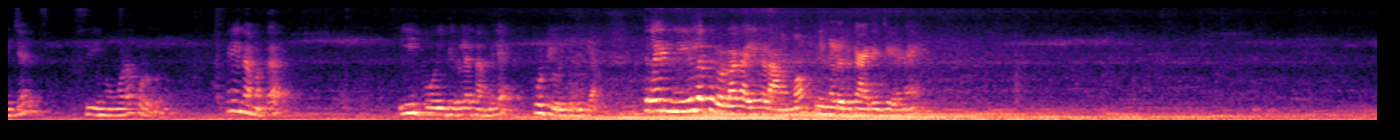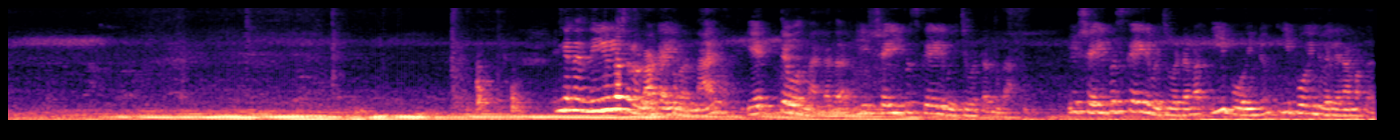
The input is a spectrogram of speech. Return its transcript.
ഇഞ്ച് സീമും കൂടെ കൊടുക്കുന്നു. ഇനി നമുക്ക് ഈ പോയിന്റുകളെ തമ്മിൽ കൂട്ടി യോജിപ്പിക്കാം ഇത്രയും നീളത്തിലുള്ള കൈകളാകുമ്പോൾ നിങ്ങളൊരു കാര്യം ചെയ്യണേ. ഇങ്ങനെ നീളത്തിലുള്ള കൈ വന്നാൽ ഏറ്റവും നല്ലത് ഈ ഷേപ്പ് സ്കെയിൽ വെച്ച് വിട്ടുന്നതാണ് ഈ ഷേപ്പ് സ്കെയിൽ വെച്ച് വിട്ടുമ്പോൾ ഈ പോയിന്റും ഈ പോയിന്റും അല്ലേ നമുക്ക്?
